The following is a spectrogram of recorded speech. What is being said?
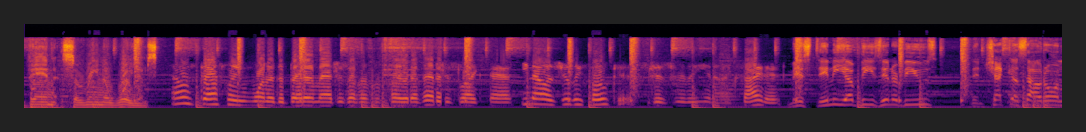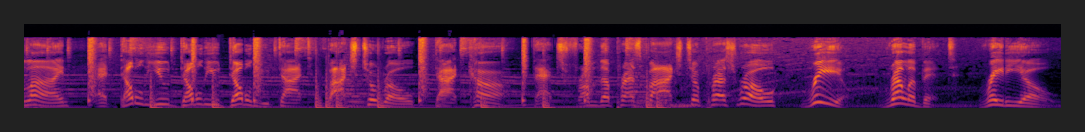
than Serena Williams. That was definitely one of the better matches I've ever played. I've had it just like that. You know, I was really focused, just really, you know, excited. Missed any of these interviews? Then check us out online at www.boxtorow.com. That's from the press box to press row, real, relevant radio.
